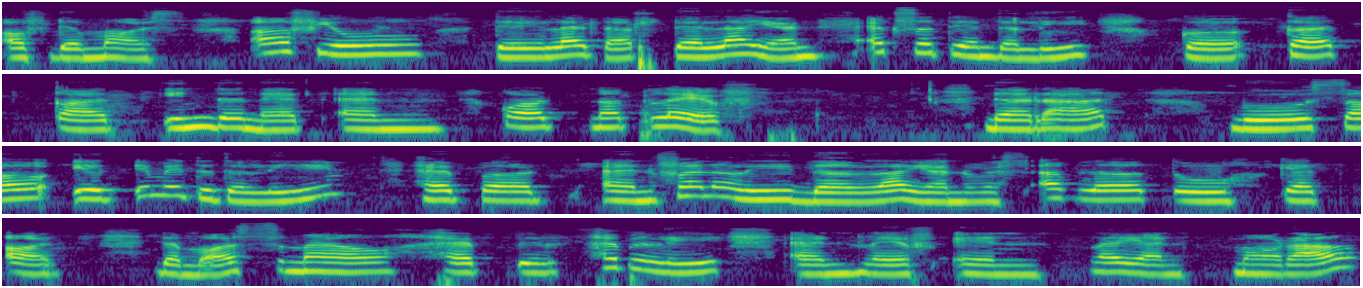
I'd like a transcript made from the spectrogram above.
of the mouse. A few days later, the lion accidentally got caught in the net and could not leave. The rat, who saw it immediately, helped and finally the lion was able to get out. The mouse smiled happily and lived in lion. Moral:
